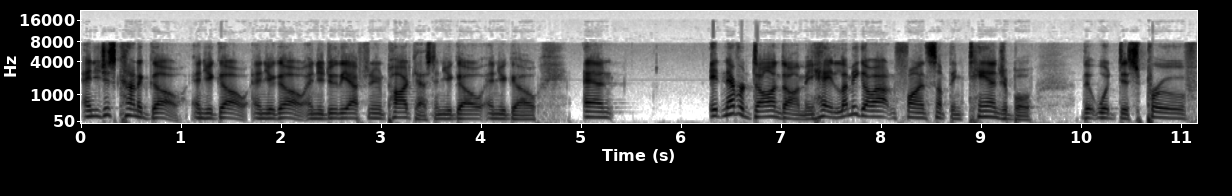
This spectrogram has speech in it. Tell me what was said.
And you just kind of go and you go and you go and you do the afternoon podcast and you go and you go. And it never dawned on me hey, let me go out and find something tangible that would disprove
